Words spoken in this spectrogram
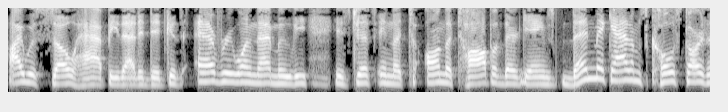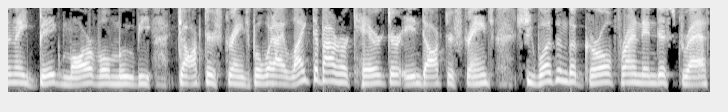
I was so happy that it did because everyone in that movie is just in the t- on the top of their games. Then McAdams co-stars in a big Marvel movie, Doctor Strange. But what I liked about her character in Doctor Strange, she wasn't the girlfriend in distress.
